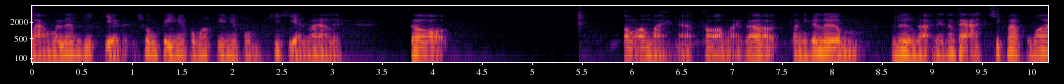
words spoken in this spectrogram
หลังๆมันเริ่มขี้เกียจช่วงปีนี้ผมว่าปีนี้ผมขี้เกียจมากเลย ก็ต้องเอาใหม่นะครับ ต้องเอาใหม่ก็ตอนนี้ก็เริ่มเริ่มละเนี่ยตั้งแต่อัดคลิปมาผมว่า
